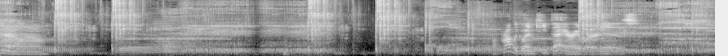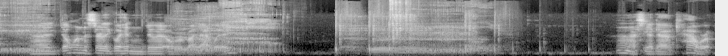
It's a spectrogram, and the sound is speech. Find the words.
I don't know. I'll probably go ahead and keep that area where it is. I don't want to necessarily go ahead and do it over by that way. Oh, I see I got a cow up,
